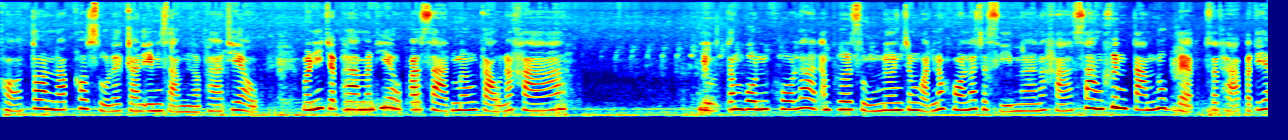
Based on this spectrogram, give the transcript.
ขอต้อนรับเข้าสู่รายการ M สาวเหนือพาเที่ยว วันนี้จะพามาเที่ยวปราสาทเมืองเก่านะคะ อยู่ตำบลโคราชอำเภอสูงเนินจังหวัดนครราชสีมานะคะ สร้างขึ้นตามรูปแบบสถาปัตย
